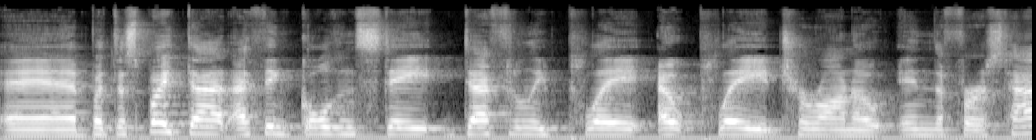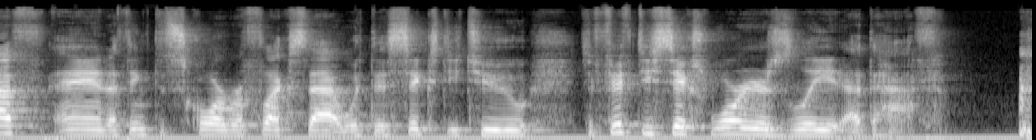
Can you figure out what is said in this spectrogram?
Uh, but despite that, I think Golden State definitely play outplayed Toronto in the first half, and I think the score reflects that with the 62 to 56 Warriors lead at the half.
